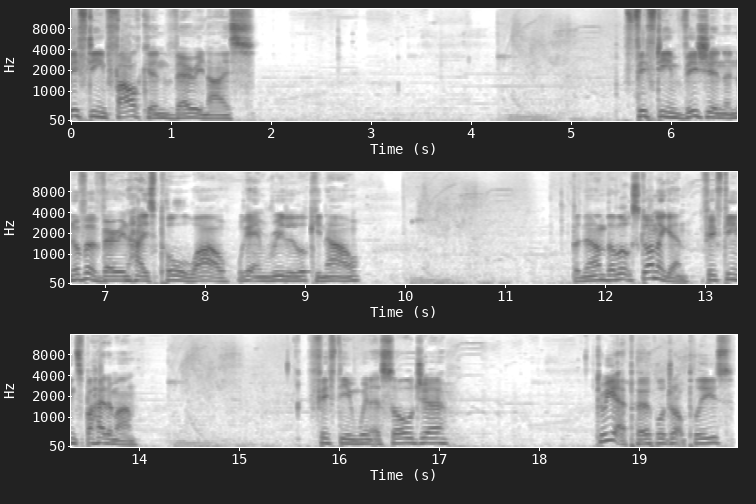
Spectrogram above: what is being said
15 Falcon, very nice. 15 Vision, another very nice pull. Wow, we're getting really lucky now. But then the luck's gone again. 15 Spider-Man. 15 Winter Soldier. Can we get a purple drop, please?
